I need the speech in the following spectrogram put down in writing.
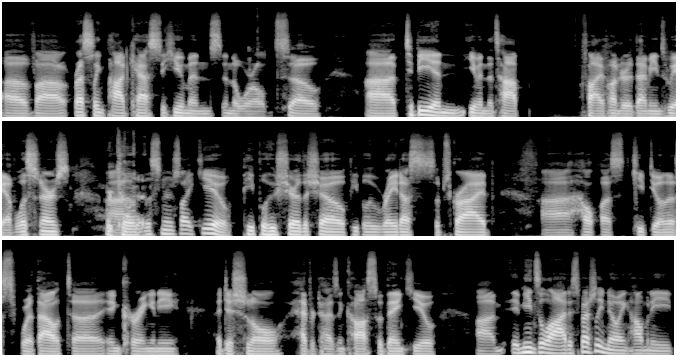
of uh, wrestling podcasts to humans in the world. So uh, to be in even the top 500, that means we have listeners. We're killing uh. Listeners like you, people who share the show, people who rate us, subscribe, uh, help us keep doing this without uh, incurring any additional advertising costs. So thank you. Um, it means a lot, especially knowing how many.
